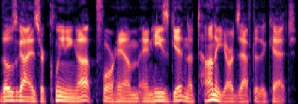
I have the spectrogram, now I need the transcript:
those guys are cleaning up for him, and he's getting a ton of yards after the catch.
